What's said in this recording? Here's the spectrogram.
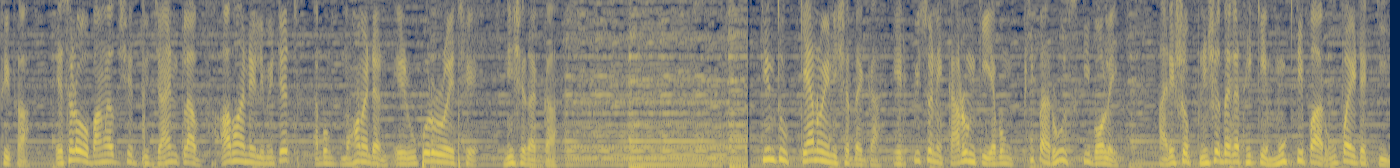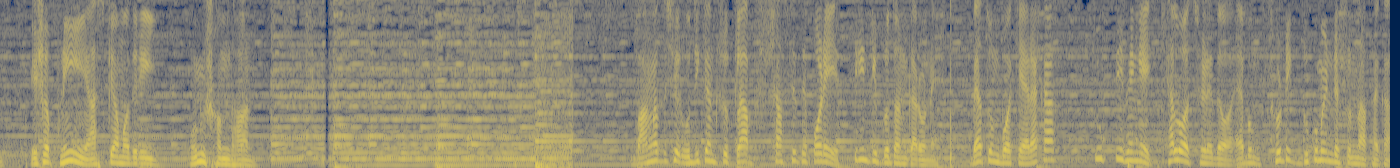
ফিফা। এছাড়াও বাংলাদেশের দুই জায়ান্ট ক্লাব আবাহনী লিমিটেড এবং মোহামেডান এর উপরও রয়েছে নিষেধাজ্ঞা। কিন্তু কেন এই নিষেধাজ্ঞা? এর পিছনে কারণ কি এবং ফিফা রুলস কি বলে? আর এসব নিষেধাজ্ঞা থেকে মুক্তি পাওয়ার উপায়টা কি? এসব নিয়ে আজকে আমাদের এই অনুসন্ধান। বাংলাদেশের অধিকাংশ ক্লাব শাস্তিতে পড়ে তিনটি প্রধান কারণে। বেতন বকেয়া রাখা, চুক্তি ভেঙে খেলোয়াড় ছেড়ে দেওয়া এবং সঠিক ডকুমেন্টেশন না থাকা।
